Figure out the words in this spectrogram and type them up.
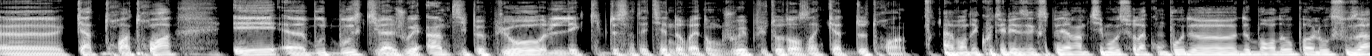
euh, 4-3-3 et euh, Boudbouz qui va jouer un petit peu plus haut. L'équipe de Saint-Étienne devrait donc jouer plutôt dans un 4-2-3-1. Avant d'écouter les experts, un petit mot sur la compo de, de Bordeaux. Paulo Souza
